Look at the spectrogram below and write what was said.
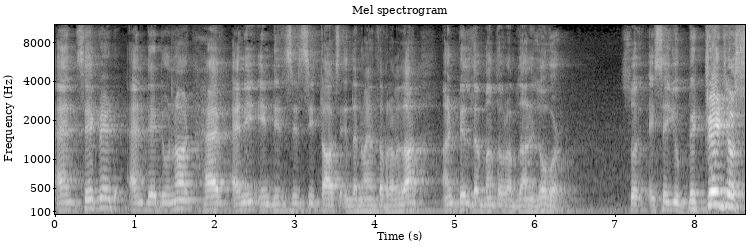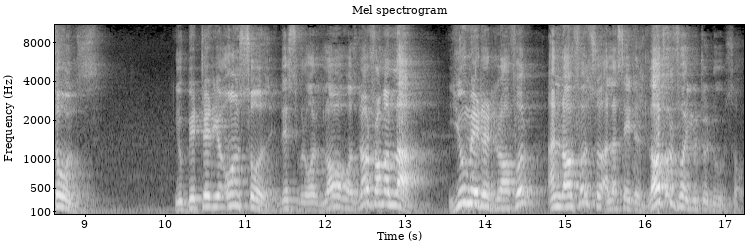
and sacred and they do not have any indecency talks in the month of Ramadan until the month of Ramadan is over. So I say you betrayed your souls. You betrayed your own souls. This law was not from Allah. You made it lawful, unlawful, so Allah said it is lawful for you to do so.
